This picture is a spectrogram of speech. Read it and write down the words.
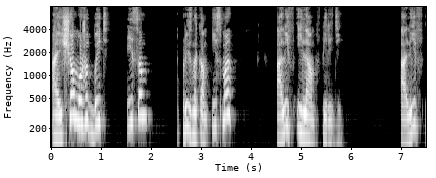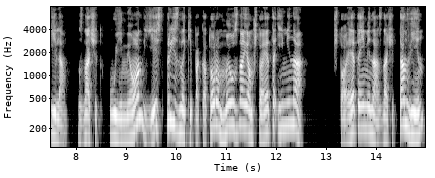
А еще может быть исм признаком исма алиф и лям впереди. Алиф и лям. Значит, у имен есть признаки, по которым мы узнаем, что это имена. Что это имена. Значит, танвин,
